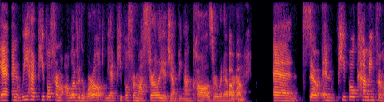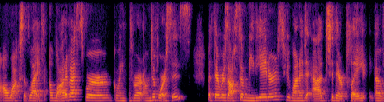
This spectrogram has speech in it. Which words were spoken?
And we had people from all over the world. We had people from Australia jumping on calls or oh, whatever. Oh, wow. And so, and people coming from all walks of life. A lot of us were going through our own divorces, but there was also mediators who wanted to add to their plate of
